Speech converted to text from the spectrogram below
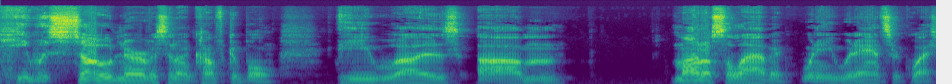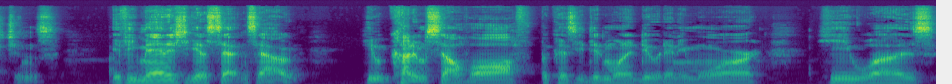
He was so nervous and uncomfortable. He was um, monosyllabic when he would answer questions. If he managed to get a sentence out, he would cut himself off because he didn't want to do it anymore. He was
